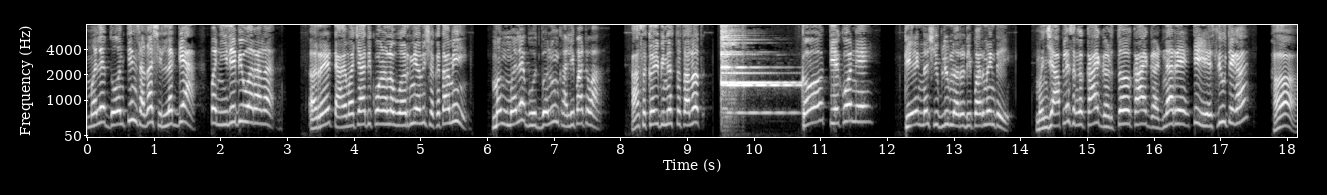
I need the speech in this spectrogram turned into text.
मला दोन तीन सजा शिल्लक द्या पण इले बी वर आला अरे टायमाच्या आधी कोणाला वर नाही आणू शकत आम्ही? मग मला भूत बनवून खाली पाठवा. असं काही बी नसतं चालत. क ते कोण आहे? ते नशीब लिवणार डिपार्टमेंट आहे. म्हणजे आपल्या संग काय घडतं काय घडणार आहे ते हेच लिवते का? हा.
